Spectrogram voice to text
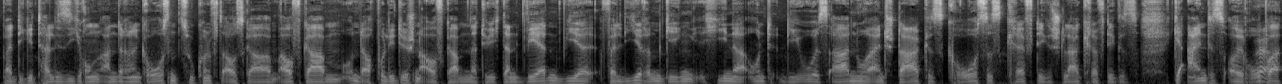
bei Digitalisierung, anderen großen Zukunftsaufgaben Aufgaben und auch politischen Aufgaben natürlich, dann werden wir verlieren gegen China und die USA. Nur ein starkes, großes, kräftiges, schlagkräftiges, geeintes Europa ja.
